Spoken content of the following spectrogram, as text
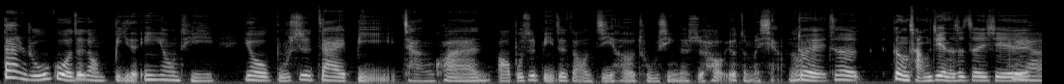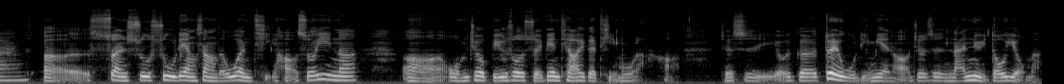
但如果这种比的应用题又不是在比长宽哦，不是比这种几何图形的时候，又怎么想呢？对，这。更常见的是这些，对呀，呃，算术数量上的问题哈，所以呢，呃，我们就比如说随便挑一个题目啦，哈，就是有一个队伍里面哦，就是男女都有嘛，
